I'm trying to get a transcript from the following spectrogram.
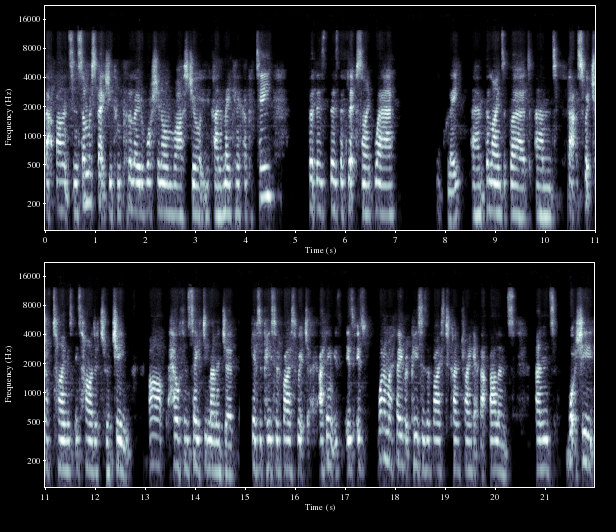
that balance in some respects. You can put a load of washing on whilst you're you kind of making a cup of tea, but there's there's the flip side where equally um, the lines are blurred and that switch off time is, is harder to achieve. Our health and safety manager gives a piece of advice which I think is, is, is one of my favourite pieces of advice to kind of try and get that balance. And what she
